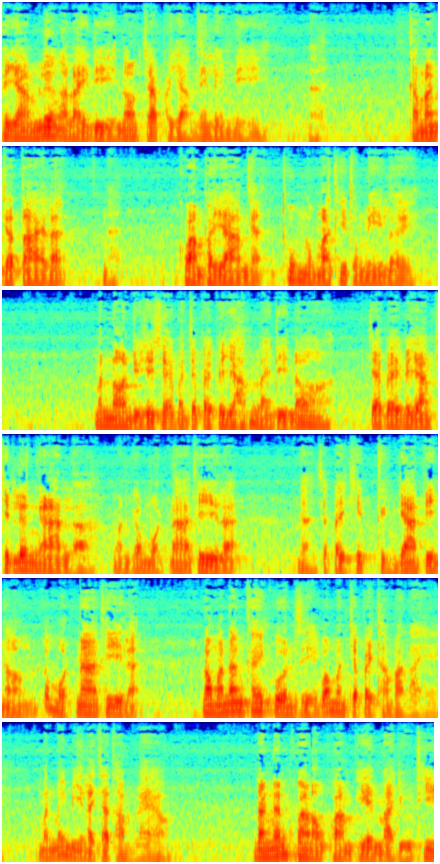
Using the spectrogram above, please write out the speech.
พยายามเรื่องอะไรดี นอกจากพยายามในเรื่องนี้นะกำลังจะตายแล้วนะความพยายามเนี่ยทุ่มลงมาที่ตรงนี้เลย มันนอนอยู่เฉยๆมันจะไปพยายามอะไรดีเนาะจะไปพยายามคิดเรื่องงานเหรอมันก็หมดหน้าที่แล้วนะจะไปคิดถึงญาติพี่น้องก็หมดหน้าที่แล้วเรามานั่งไข้ควรสิว่ามันจะไปทำอะไร มันไม่มีอะไรจะทำแล้ว ดังนั้นความเอาความเพียรมาอยู่ที่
